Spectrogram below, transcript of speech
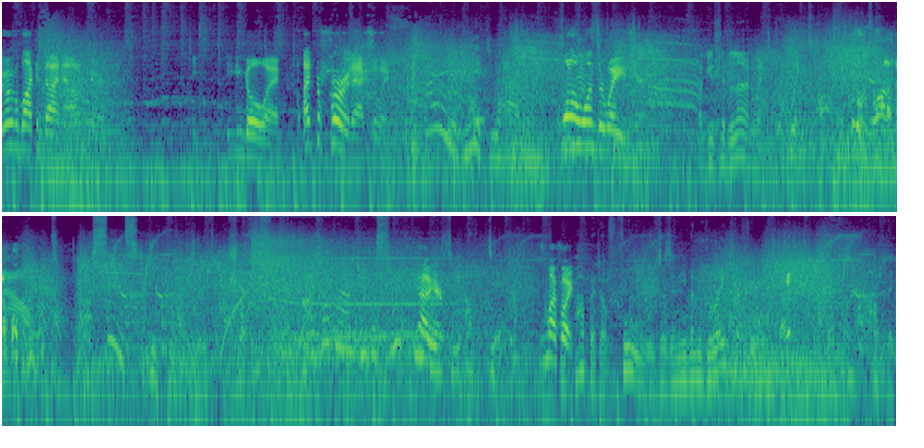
go block and die now. I don't care. He, he can go away. I'd prefer it actually. I'll admit you have, One on ones are way easier. but you should learn when to quit. There's a lot of help. Since you created choice, I shall grant you the swift Get outta here. mercy of death. This is my fight. Puppet of fools is an even greater fool than the puppet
